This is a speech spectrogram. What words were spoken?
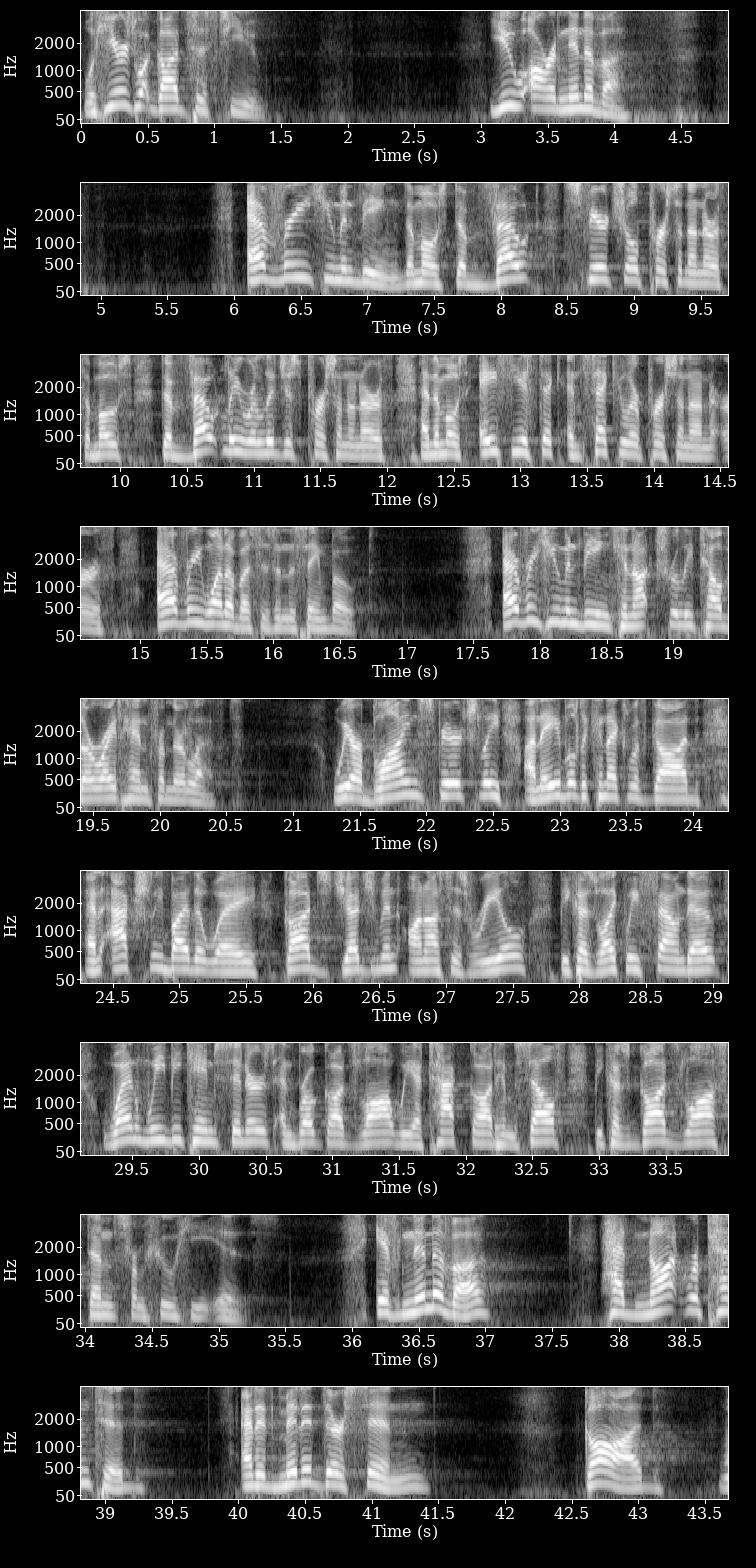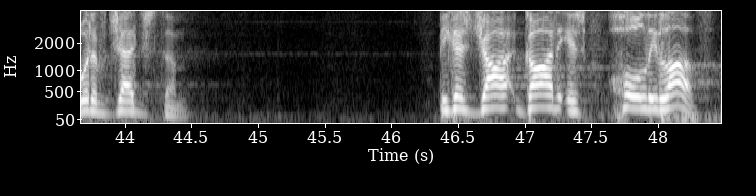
well, here's what God says to you You are Nineveh. Every human being, the most devout spiritual person on earth, the most devoutly religious person on earth, and the most atheistic and secular person on earth, every one of us is in the same boat. Every human being cannot truly tell their right hand from their left. We are blind spiritually, unable to connect with God. And actually, by the way, God's judgment on us is real because, like we found out, when we became sinners and broke God's law, we attacked God Himself because God's law stems from who He is. If Nineveh had not repented and admitted their sin, God would have judged them. Because God is holy love.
